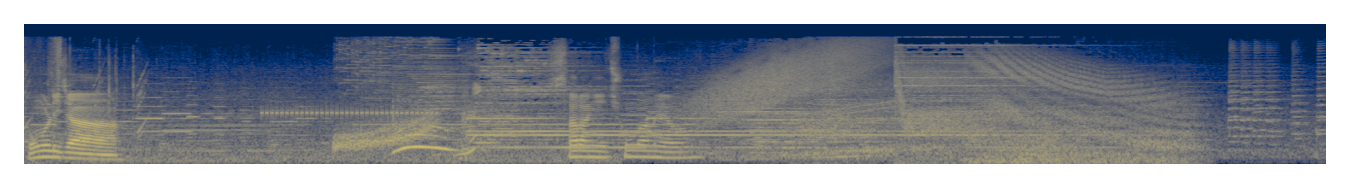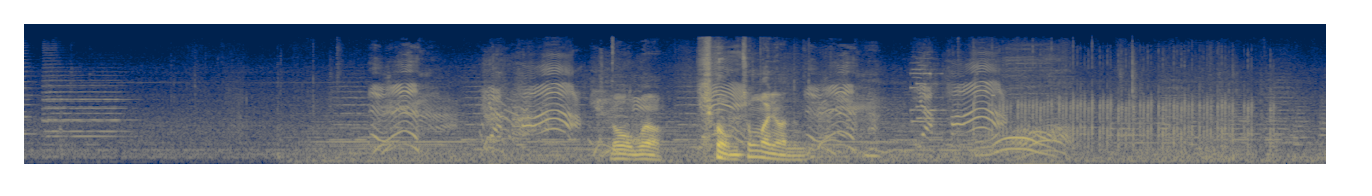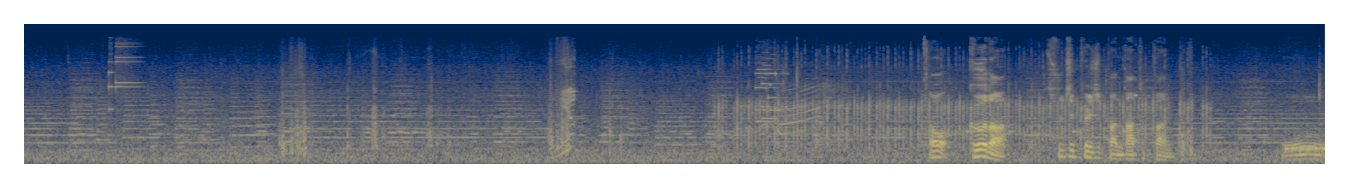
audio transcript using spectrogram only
종 올리자 사랑이 충만해요. 너 뭐야? 이거 엄청 많이 왔는데 그거다. 술집 표지판 다트판. 오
